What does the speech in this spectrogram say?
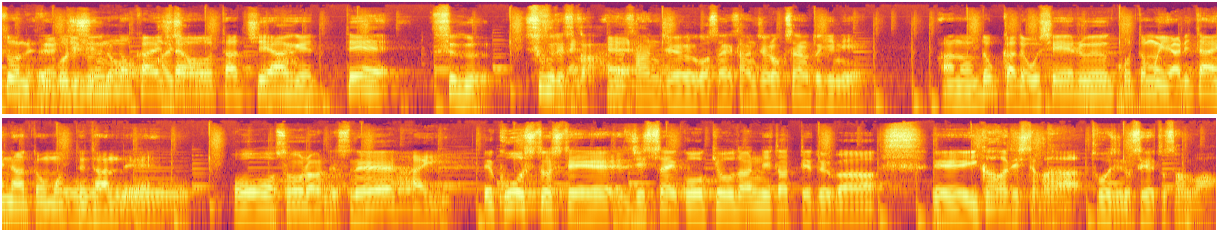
そうですね。ご自分の会社を立ち上げてすぐ。すぐですか、ええ。35歳36歳の時に。あのどっかで教えることもやりたいなと思ってたんで。おー。おーそうなんですね、はい。え講師として実際こう教壇に立ってというか、えーいかがでしたか？当時の生徒さんは。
